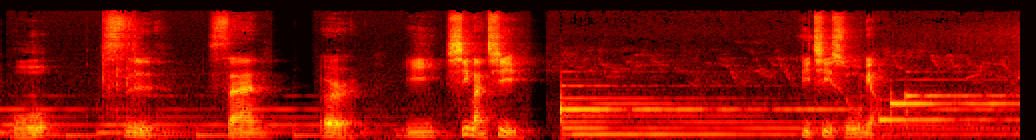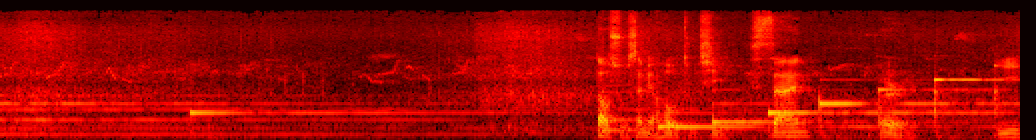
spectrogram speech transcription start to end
五。四、三、二、一，吸满气，闭气十五秒，倒数三秒后吐气，三、二、一。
